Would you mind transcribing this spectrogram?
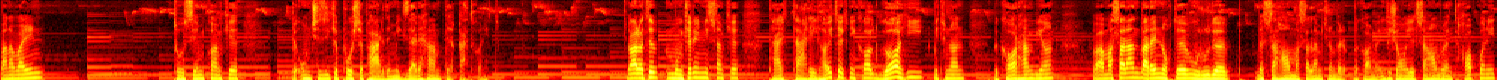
بنابراین توصیه می‌کنم که به اون چیزی که پشت پرده میگذره هم دقت کنید. و البته ممکن این نیستم که تحلیل های تکنیکال گاهی می‌تونن به کار هم بیان و مثلا برای نقطه ورود به سهام مثلا می‌تونن به کار بیان. اینکه شما یک سهام رو انتخاب کنید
